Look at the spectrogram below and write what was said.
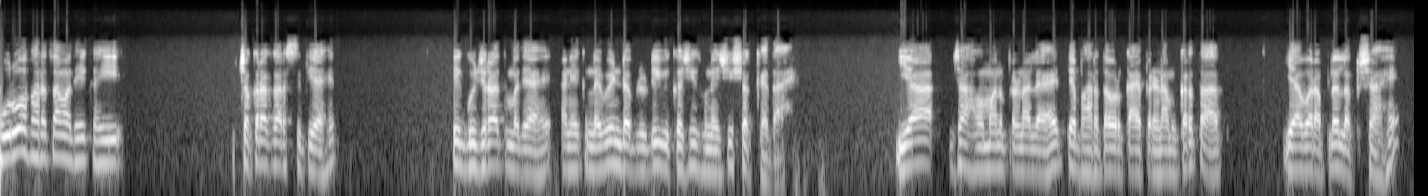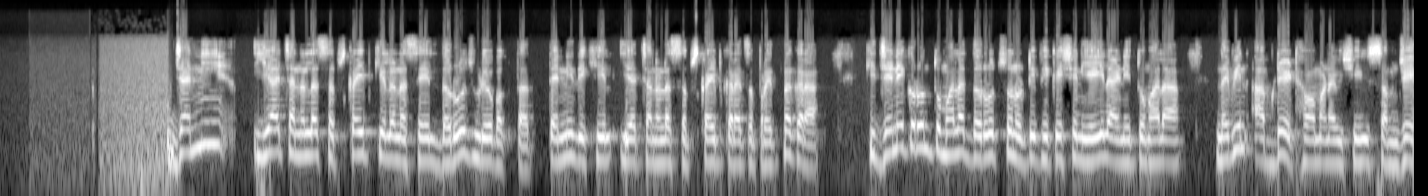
पूर्व भारतामध्ये काही चक्राकार स्थिती आहेत. एक गुजरातमध्ये आहे आणि एक नवीन डब्ल्यू डी विकसित होण्याची शक्यता आहे. या ज्या हवामान प्रणाल्या आहेत त्या भारतावर काय परिणाम करतात यावर आपलं लक्ष आहे. ज्यांनी या चॅनलला सबस्क्राईब केलं नसेल दररोज व्हिडिओ बघतात त्यांनी देखील या चॅनलला सबस्क्राईब करायचा प्रयत्न करा की जेणेकरून तुम्हाला दररोजचं नोटिफिकेशन येईल आणि तुम्हाला नवीन अपडेट हवामानाविषयी समजेल.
